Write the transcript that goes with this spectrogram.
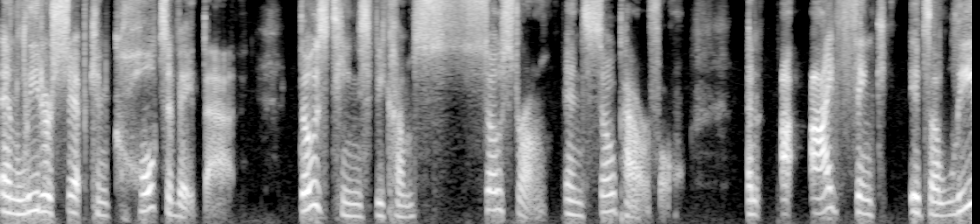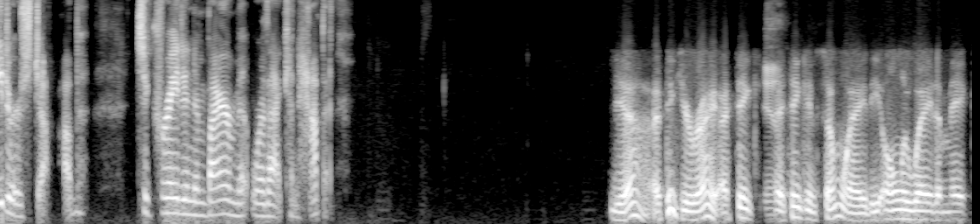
and leadership can cultivate that, those teams become so strong and so powerful. And I, I think it's a leader's job to create an environment where that can happen. Yeah, I think you're right. I think Yeah. I think in some way the only way to make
